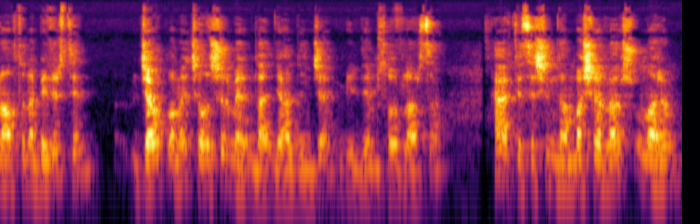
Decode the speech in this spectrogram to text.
altına belirtin. Cevaplamaya çalışırım elimden geldiğince bildiğim sorularsa. Herkese şimdiden başarılar. Umarım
